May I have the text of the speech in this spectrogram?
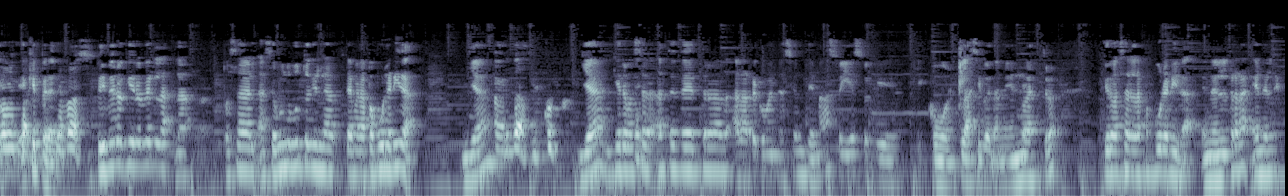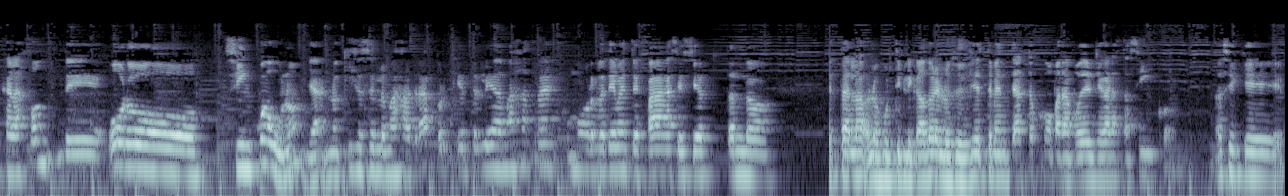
que- es espérate. Primero quiero ver la, la pasar al, al segundo punto que es la- el tema de la popularidad. ¿Ya? La verdad, disculpa. Ya, quiero pasar, antes de entrar a la, recomendación de mazo y eso que, que como el clásico también nuestro, quiero a la popularidad. En el, en el escalafón de oro 5 a 1, ya, no quise hacerlo más atrás porque en realidad más atrás es como relativamente fácil, ¿cierto? Están los, los, multiplicadores lo suficientemente altos como para poder llegar hasta 5. Así que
